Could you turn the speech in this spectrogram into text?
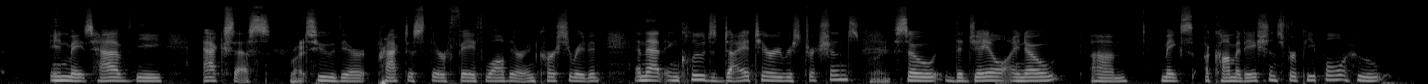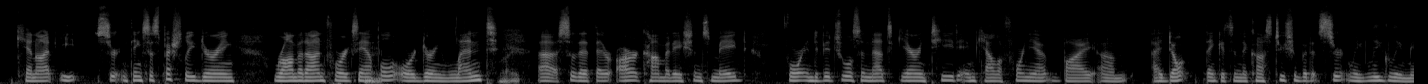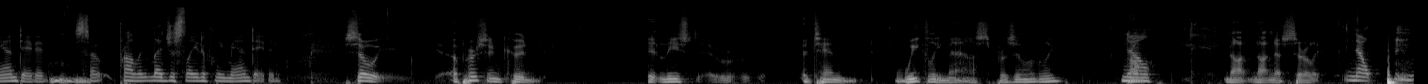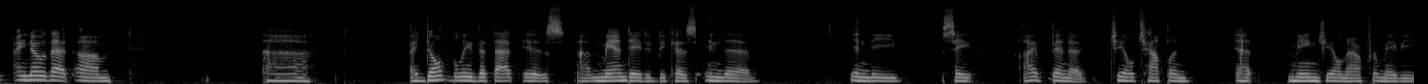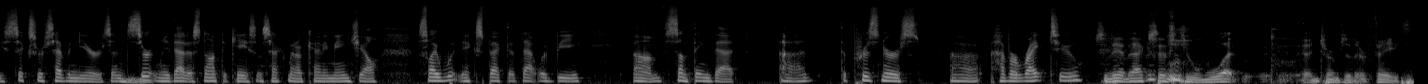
inmates have the access Right. to their practice their faith while they're incarcerated, and that includes dietary restrictions. So the jail, I know, um, makes accommodations for people who cannot eat certain things, especially during Ramadan, for example, or during Lent, uh, so that there are accommodations made for individuals, and that's guaranteed in California by. Um, I don't think it's in the Constitution, but it's certainly legally mandated. So probably legislatively mandated. So, a person could at least attend weekly mass, presumably. No, Not not necessarily. no. I know that. Um, uh, I don't believe that that is uh, mandated because in the in the say, I've been a jail chaplain at Main Jail now for maybe six or seven years, and certainly that is not the case in Sacramento County Main Jail. So I wouldn't expect that that would be um, something that uh, the prisoners uh, have a right to. So they have access to what uh, in terms of their faith?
